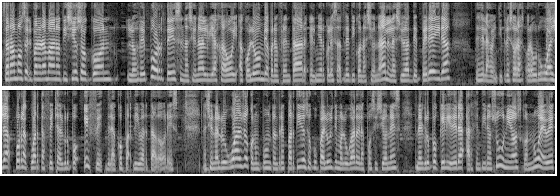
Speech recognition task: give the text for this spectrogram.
Cerramos el panorama noticioso con los deportes. Nacional viaja hoy a Colombia para enfrentar el miércoles Atlético Nacional en la ciudad de Pereira desde las 23 horas hora uruguaya por la cuarta fecha del grupo F de la Copa Libertadores. Nacional Uruguayo, con un punto en tres partidos, ocupa el último lugar de las posiciones en el grupo que lidera Argentinos Juniors con nueve,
